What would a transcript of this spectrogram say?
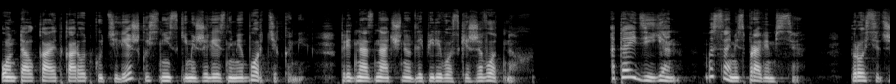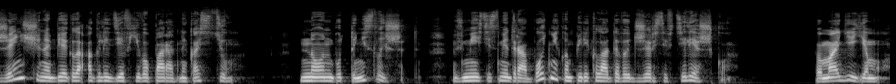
Он толкает короткую тележку с низкими железными бортиками, предназначенную для перевозки животных. «Отойди, Ян, мы сами справимся», — просит женщина, бегло оглядев его парадный костюм. Но он будто не слышит. Вместе с медработником перекладывает Джерси в тележку. «Помоги ему»,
